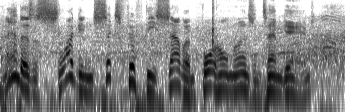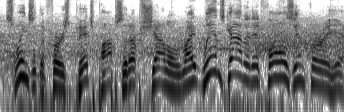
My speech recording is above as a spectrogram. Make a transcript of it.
Hernandez is slugging 657, four home runs in 10 games. Swings at the first pitch, pops it up shallow right. Wins got it. It falls in for a hit.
